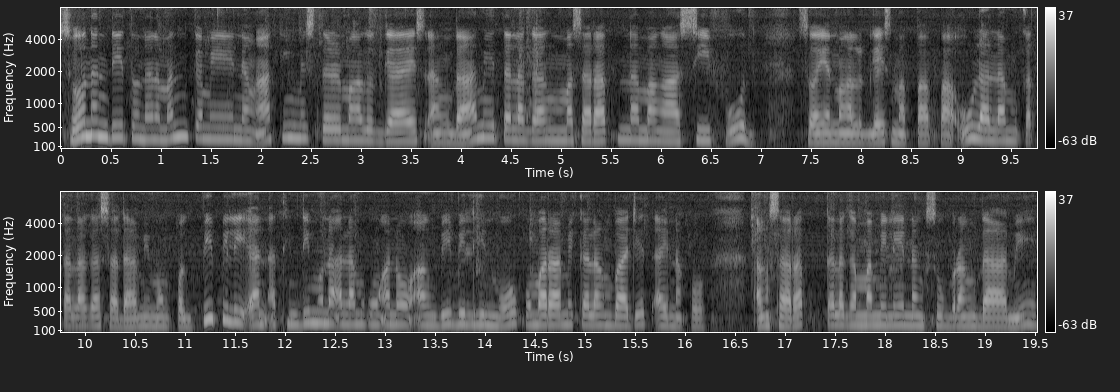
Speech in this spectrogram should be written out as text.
So, nandito na naman kami ng aking mister mga lord guys. Ang dami talagang masarap na mga seafood. So, ayan mga lord guys, mapapaulalam ka talaga sa dami mong pagpipilian at hindi mo na alam kung ano ang bibilhin mo. Kung marami ka lang budget, ay nako, ang sarap talaga mamili ng sobrang dami.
